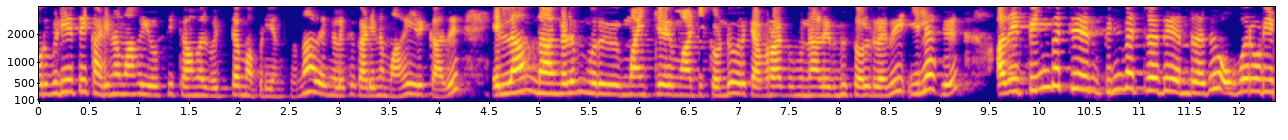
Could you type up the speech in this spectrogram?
ஒரு விடயத்தை கடினமாக யோசிக்காமல் விட்டோம் அப்படின்னு சொன்னா அது எங்களுக்கு கடினமாக இருக்காது. எல்லாம் நாங்களும் ஒரு மைக்கை மாட்டிக்கொண்டு ஒரு கேமராக்கு முன்னால் இருந்து சொல்றது இலகு. அதை பின்பற்று பின்பற்றது என்றது ஒவ்வொருடைய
